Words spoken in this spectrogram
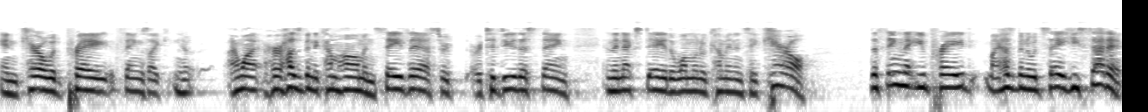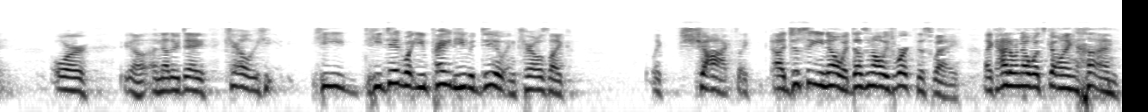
and Carol would pray things like, you know. I want her husband to come home and say this or, or to do this thing. And the next day, the woman would come in and say, Carol, the thing that you prayed, my husband would say, he said it. Or, you know, another day, Carol, he, he, he did what you prayed he would do. And Carol's like, like shocked, like, uh, just so you know, it doesn't always work this way. Like, I don't know what's going on.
